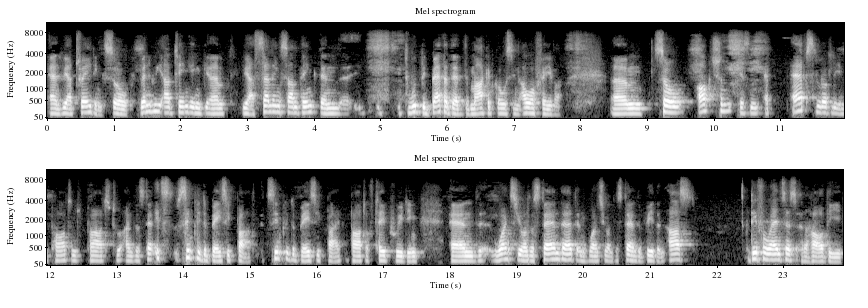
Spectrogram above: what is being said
And we are trading. So when we are thinking um, we are selling something, then uh, it, it would be better that the market goes in our favor. Um, so auction is an absolutely important part to understand. It's simply the basic part. It's simply the basic part, part of tape reading. And once you understand that, and once you understand the bid and ask differences and how the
